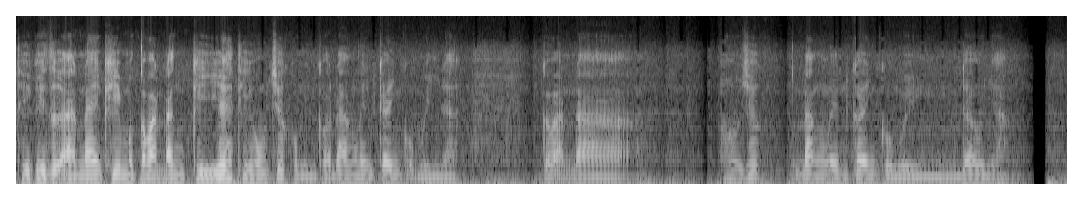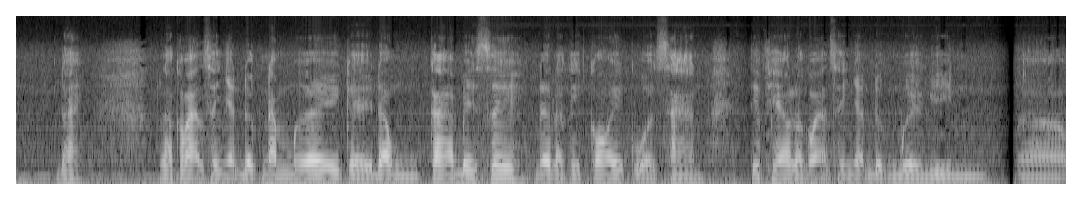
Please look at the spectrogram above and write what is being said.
Thì cái dự án này khi mà các bạn đăng ký ấy, thì hôm trước của mình có đăng lên kênh của mình này. Các bạn là hôm trước đăng lên kênh của mình đâu nhỉ? Đây là các bạn sẽ nhận được 50 cái đồng KBC, đây là cái coin của sàn. Tiếp theo là các bạn sẽ nhận được 10.000 uh, ờ,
